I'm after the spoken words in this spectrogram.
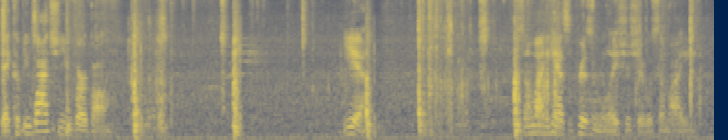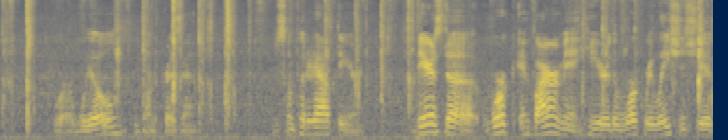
that could be watching you, Virgo. Yeah. Somebody has a prison relationship with somebody or will go to prison. I'm just going to put it out there. There's the work environment here, the work relationship,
